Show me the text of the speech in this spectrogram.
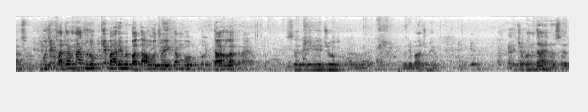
आप मुझे खतरनाक लुक के बारे में बताओ वो जो एकदम वो डर लग रहा है सर ये जो मेरे बाजू में ये जो बंदा है ना सर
